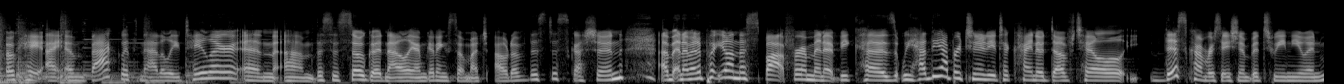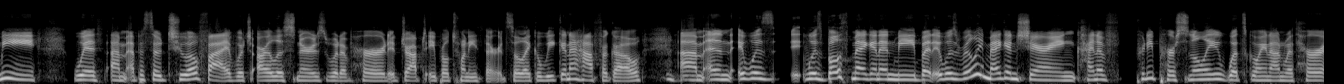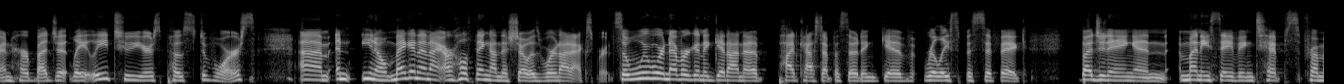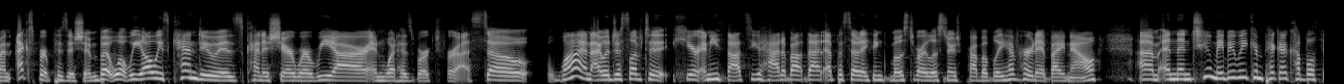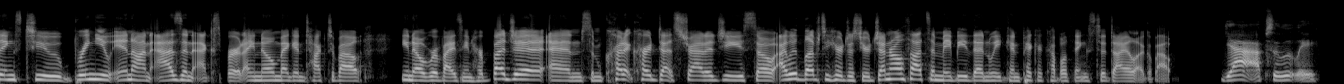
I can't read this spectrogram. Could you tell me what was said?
Okay, I am back with Natalie Taylor, and um, this is so good, Natalie. I'm getting so much out of this discussion. Um, and I'm going to put you on the spot for a minute because we had the opportunity to kind of dovetail this conversation between you and me with um, episode 205, which our listeners would have heard. It dropped April 23rd, so like a week and a half ago. Um, and it was it was both Megan and me, but it was really Megan sharing kind of pretty personally what's going on with her and her budget lately, two years post divorce. Um, and, you know, Megan and I, our whole thing on the show is we're not experts. So we were never going to get on a podcast episode and give really specific budgeting and money saving tips from an expert position. But what we always can do is kind of share where we are and what has worked for us. So, one, I would just love to hear any thoughts you had about that episode. I think most of our listeners probably have heard it by now. Um, and then, two, maybe we can pick a couple things to bring you in on as an expert. I know Megan talked about you know, revising her budget and some credit card debt strategies. So I would love to hear just your general thoughts and maybe then we can pick a couple things to dialogue about. Yeah, absolutely.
